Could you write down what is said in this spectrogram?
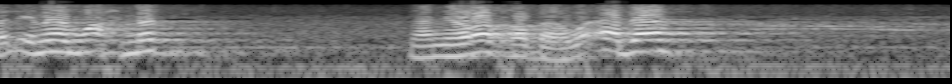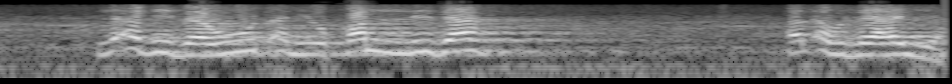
فالإمام أحمد يعني رفض وأبى لأبي داود أن يقلد الأوزاعية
